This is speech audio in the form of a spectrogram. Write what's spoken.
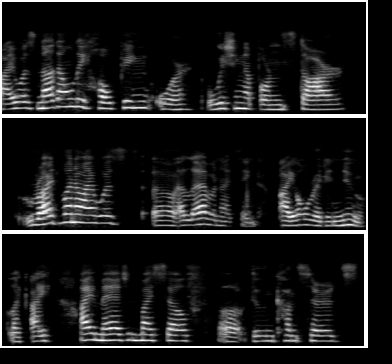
I was not only hoping or wishing upon star. Right when I was uh, 11, I think I already knew. Like I, I imagined myself uh, doing concerts,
